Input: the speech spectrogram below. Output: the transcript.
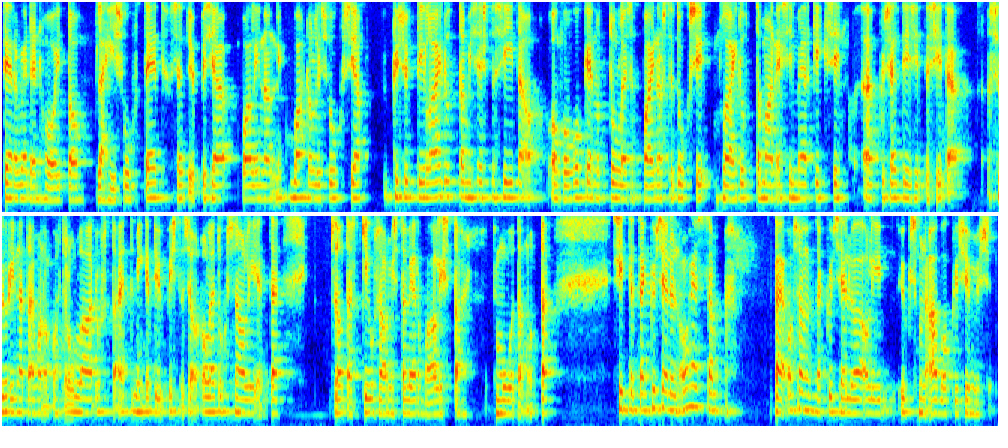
terveydenhoito, lähisuhteet, sen tyyppisiä valinnan niin kuin mahdollisuuksia kysyttiin laihduttamisesta siitä, onko kokenut tulleensa painostetuksi laihduttamaan esimerkiksi. Kyseltiin sitten siitä syrjinnän tai huonokohtelun laadusta, että minkä tyyppistä se on. Oletuksena oli, että se on tästä kiusaamista, verbaalista ja muuta, mutta sitten tämän kyselyn ohessa tai osana tätä kyselyä oli yksi avokysymys,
